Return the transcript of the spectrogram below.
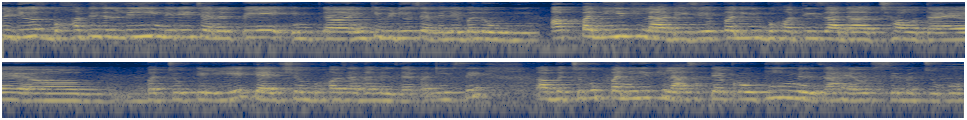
वीडियोस बहुत ही जल्दी मेरे चैनल पे इन, आ, इनकी वीडियोस अवेलेबल होंगी। आप पनीर खिला दीजिए। पनीर बहुत ही ज़्यादा अच्छा होता है आ, बच्चों के लिए। कैल्शियम बहुत ज़्यादा मिलता है पनीर से। तो आप बच्चों को पनीर खिला सकते हैं, प्रोटीन मिलता है उससे बच्चों को।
